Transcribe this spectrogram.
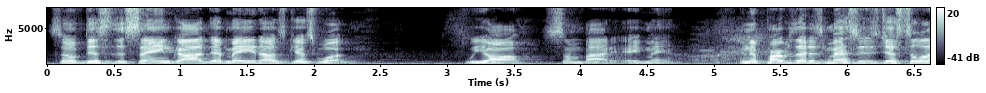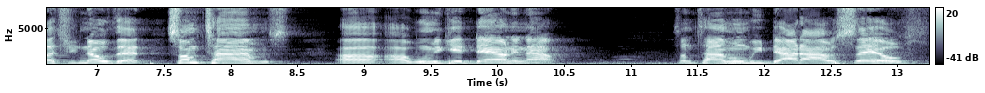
So if this is the same God that made us, guess what? We are somebody. Amen. And the purpose of this message is just to let you know that sometimes uh, uh, when we get down and out, sometimes when we doubt ourselves,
